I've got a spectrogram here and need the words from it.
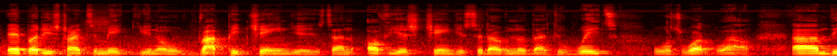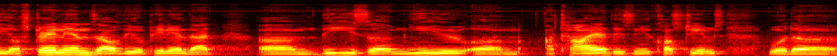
Everybody's trying to make you know rapid changes and obvious changes so that we know that the wait was worthwhile. Um, the Australians are of the opinion that um, these um, new um, attire, these new costumes, would uh,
